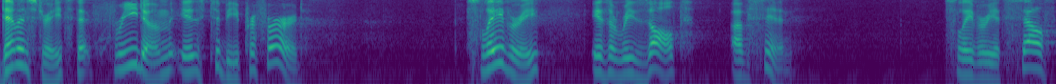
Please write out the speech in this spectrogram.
demonstrates that freedom is to be preferred. Slavery is a result of sin. Slavery itself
